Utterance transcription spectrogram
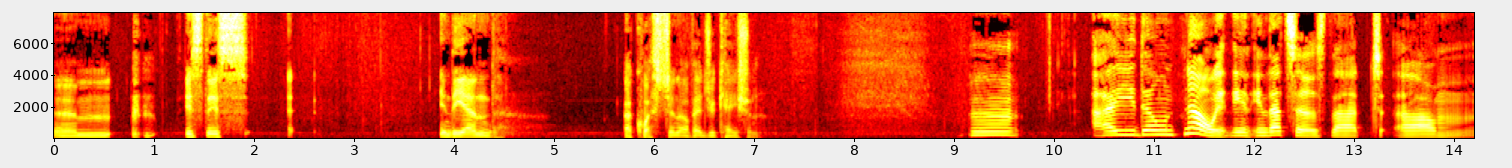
Um, is this in the end, a question of education? Mm, I don't know in, in, in that sense that, um,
